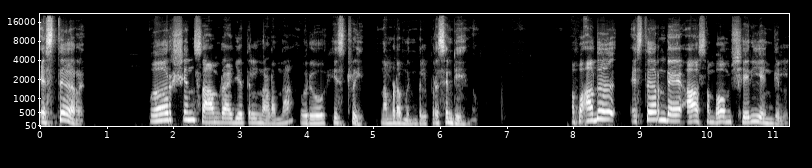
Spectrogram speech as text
എസ്തേർ പേർഷ്യൻ സാമ്രാജ്യത്തിൽ നടന്ന ഒരു ഹിസ്റ്ററി നമ്മുടെ മുൻപിൽ പ്രസന്റ് ചെയ്യുന്നു. അപ്പോൾ അത് എസ്തേറിന്റെ ആ സംഭവം ശരിയെങ്കിൽ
